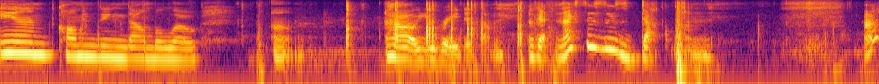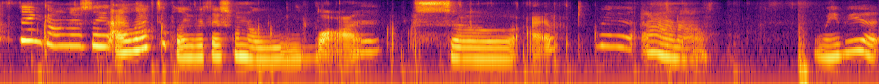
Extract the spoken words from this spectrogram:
and commenting down below um how you rated them. Okay, next is this duck one. I think honestly I like to play with this one a lot. So I give it I don't know. Maybe a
